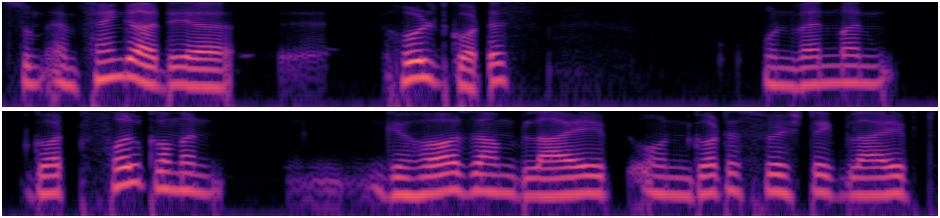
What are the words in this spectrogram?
zum Empfänger der äh, Huld Gottes. Und wenn man Gott vollkommen gehorsam bleibt und gottesfürchtig bleibt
